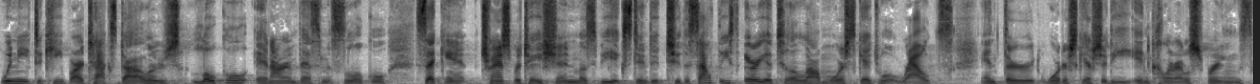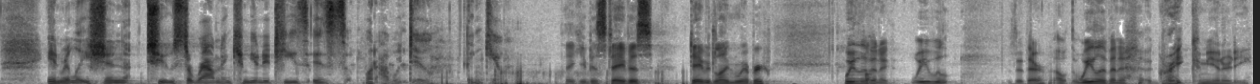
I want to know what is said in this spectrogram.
We need to keep our tax dollars local and our investments local. Second, transportation must be extended to the southeast area to allow more scheduled routes. And third, water scarcity in Colorado Springs in relation to surrounding communities is what I would do. Thank you. Thank you, Ms. Davis. David Leinweber. We live in a we will. Is it there? Oh, we live in a, a great community.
